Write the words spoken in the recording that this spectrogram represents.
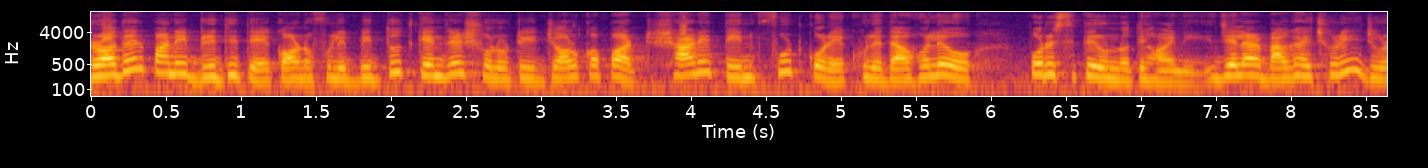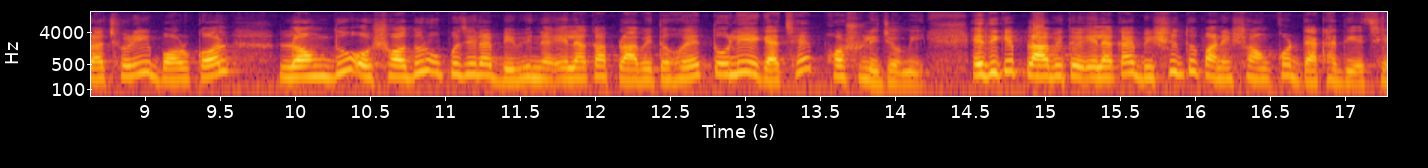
হ্রদের পানি বৃদ্ধিতে কর্ণফুলী বিদ্যুৎ কেন্দ্রের ষোলোটি জলকপাট সাড়ে তিন ফুট করে খুলে দেওয়া হলেও পরিস্থিতির উন্নতি হয়নি। জেলার বাঘাইছড়ি, জুড়াছড়ি, বরকল, লংদু ও সদর উপজেলার বিভিন্ন এলাকা প্লাবিত হয়ে তলিয়ে গেছে ফসলি জমি। এদিকে প্লাবিত এলাকায় বিশুদ্ধ পানির সংকট দেখা দিয়েছে।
